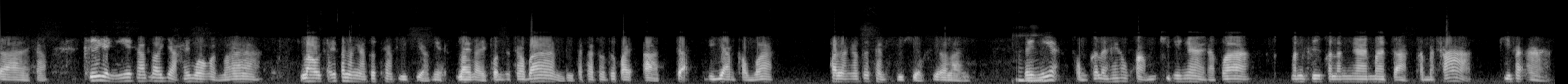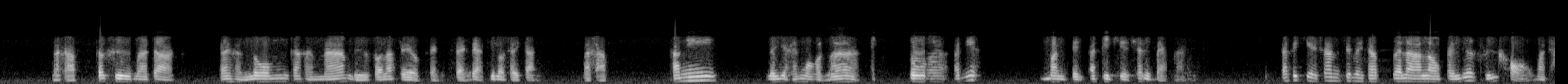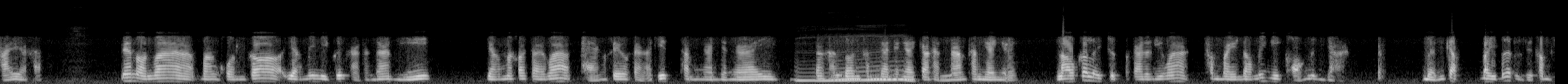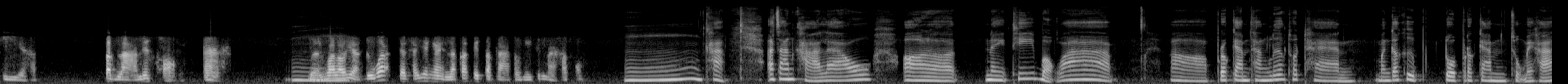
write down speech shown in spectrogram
ได้ครับ คืออย่างนี้ครับ เราอยากให้มองก่อนว่า เราใช้พลังงานทดแทนสีเขียวเนี่ยหลาย ๆ คนชาวบ้านหรือประชาชนทั่วไปอาจจะนิยามคำว่า พลังงานทดแทนสีเขียวคืออะไร ในเนี้ยผมก็เลยให้ความคิดง่ายๆครับว่า มันคือพลังงานมาจากธรรมชาติที่สะอาดนะครับ ก็คือมาจากการหันลมการหันน้ำหรือโซลาร์เซลล์แสงแสงแดดที่เราใช้กันนะครับคราวนี้เลยอยากให้มองก่อนว่าตัวอันเนี้ยมันเป็นแอปพลิเคชันแบบไหนแอปพลิเคชันใช่ไหมครับ เวลาเราไปเลือกซื้อของมาใช้อะครับ แน่นอนว่าบางคนก็ยังไม่มีพื้นฐานทางด้านนี้ ยังไม่เข้าใจว่าแผงเซลล์แสงอาทิตย์ทำงานยังไงอืมกังหันลมทำงานยังไงกังหันน้ำทำงานยังไง เราก็เลยจุดประกายตรงนี้ว่าทำไมเราไม่มีของหนึ่งอย่าง เหมือนกับไบเบิลหรือคัมภีร์อะครับตำราเรื่องของ อ่า เหมือนว่าเราอยากดูว่าจะใช้ยังไง แล้วก็เป็นตำราตรงนี้ขึ้นมาครับผม อืมค่ะ อาจารย์ขาแล้วเอ่อในที่บอกว่าเอ่อโปรแกรมทางเลือกทดแทน มันก็คือ ตัวโปรแกรมถูกไหมคะ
